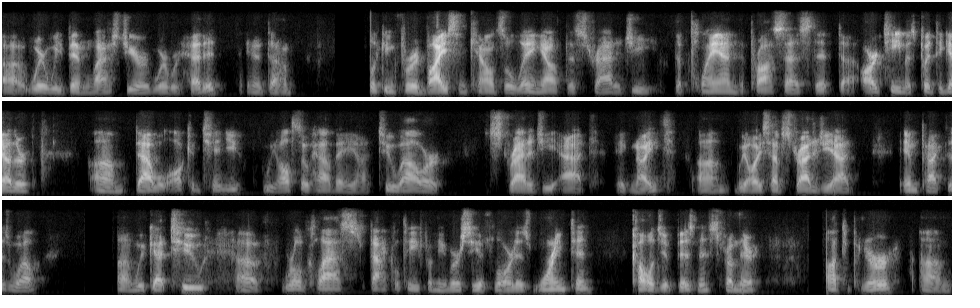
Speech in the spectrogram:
uh, where we've been last year, where we're headed, and um, looking for advice and counsel, laying out the strategy, the plan, the process that uh, our team has put together um, that will all continue. We also have a, a uh, two hour strategy at Ignite. Um, we always have strategy at Impact as well. Uh, we've got two uh, world class faculty from the University of Florida's Warrington College of Business from their entrepreneur um,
